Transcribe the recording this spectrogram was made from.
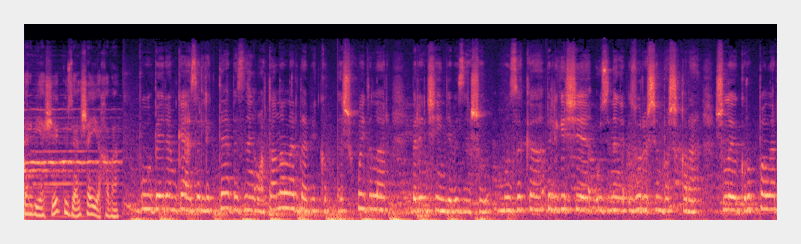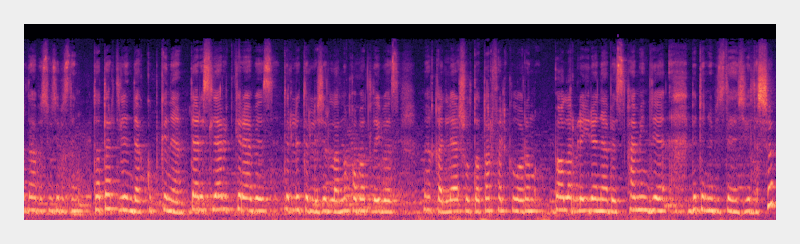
Тәрбияче Гүзәл Шәйехова. Бу бәйрәмгә әзерлектә безнең ата-аналар да бик күп эш куйдылар. Беренче инде безнең шул музыка белгече үзенең зур эшен башкара. Шулай группаларда без үзебезнең татар телендә күп кенә дәресләр үткәрәбез, төрле-төрле җырларны кабатлыйбыз, мәкалә, шул татар фольклорын балалар белән өйрәнәбез. Һәм инде бөтенебез дә җыелышып,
